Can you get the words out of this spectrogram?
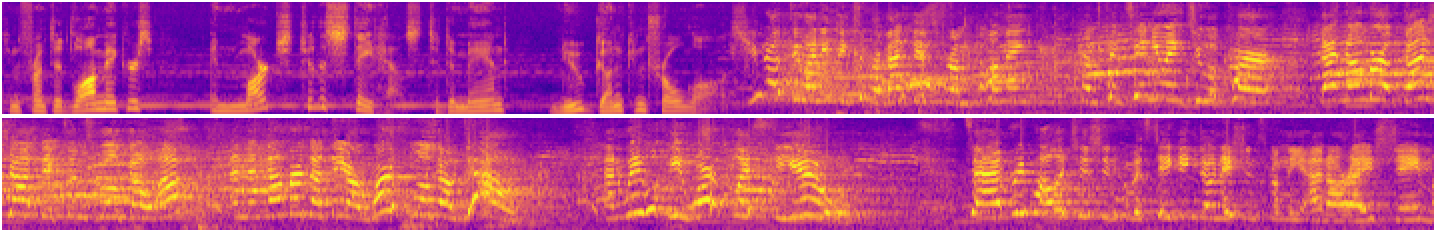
confronted lawmakers, and marched to the State House to demand new gun control laws. If you don't do anything to prevent this from coming, from continuing to occur, that number of gunshot victims will go up, and the number that they are worth will go down. And we will be worthless to you. To every politician who is taking donations from the NRA, shame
